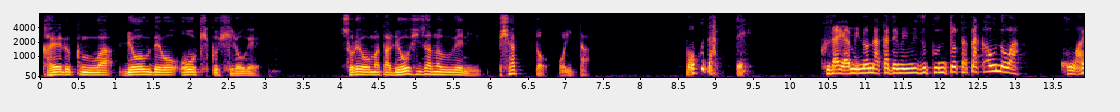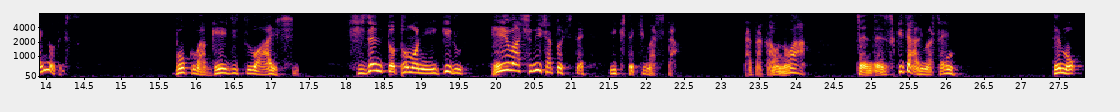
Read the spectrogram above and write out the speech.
カエル君は両腕を大きく広げ、それをまた両膝の上にピシャッと置いた。僕だって、暗闇の中でミミズ君と戦うのは怖いのです。僕は芸術を愛し、自然と共に生きる平和主義者として生きてきました。戦うのは全然好きじゃありません。でも、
